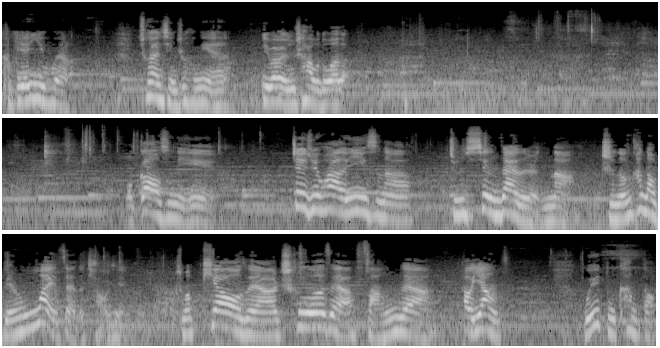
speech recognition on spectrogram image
可别意会了，去看《醒世恒言》，里边有句差不多的。我告诉你，这句话的意思呢，就是现在的人呐，只能看到别人外在的条件，什么票子呀、车子呀、房子呀，还有样子，唯独看不到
